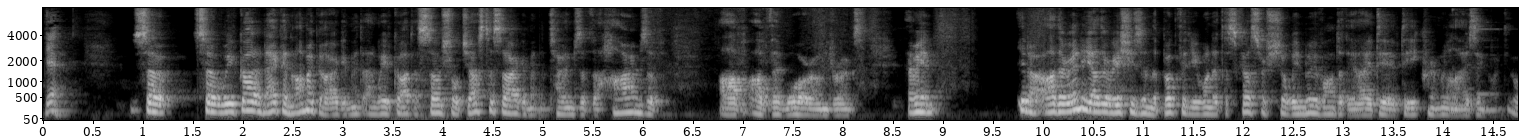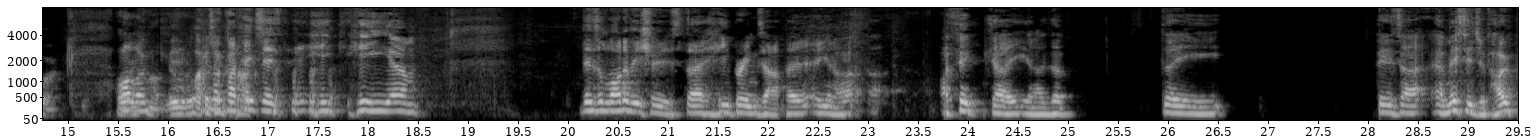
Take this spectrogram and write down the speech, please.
Yeah. So so we've got an economic argument and we've got a social justice argument in terms of the harms of of, of the war on drugs I mean, you know, are there any other issues in the book that you want to discuss, or shall we move on to the idea of decriminalizing or, or, or well, look, legalizing? Look, I think there's he he um, there's a lot of issues that he brings up. Uh, you know, I think uh, you know the the there's a, a, message of hope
